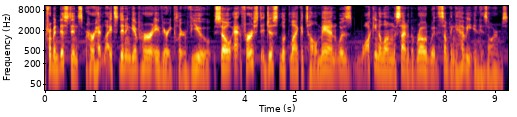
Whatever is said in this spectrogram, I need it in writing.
From a distance, her headlights didn't give her a very clear view, so at first it just looked like a tall man was walking along the side of the road with something heavy in his arms.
